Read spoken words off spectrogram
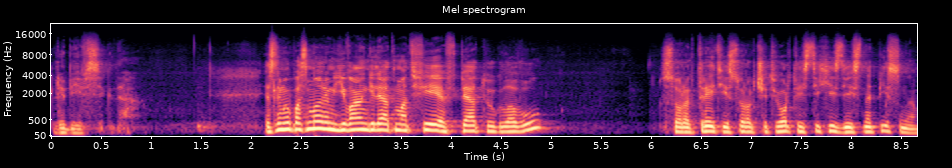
Люби всегда. Если мы посмотрим Евангелие от Матфея в пятую главу, 43 и 44 стихи здесь написано.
